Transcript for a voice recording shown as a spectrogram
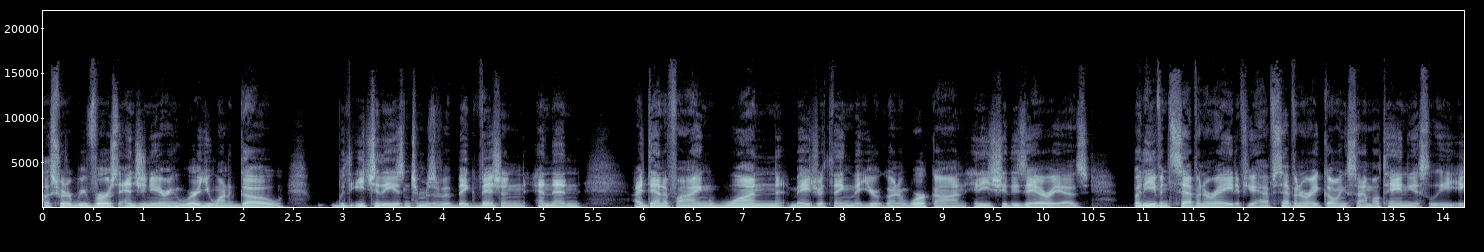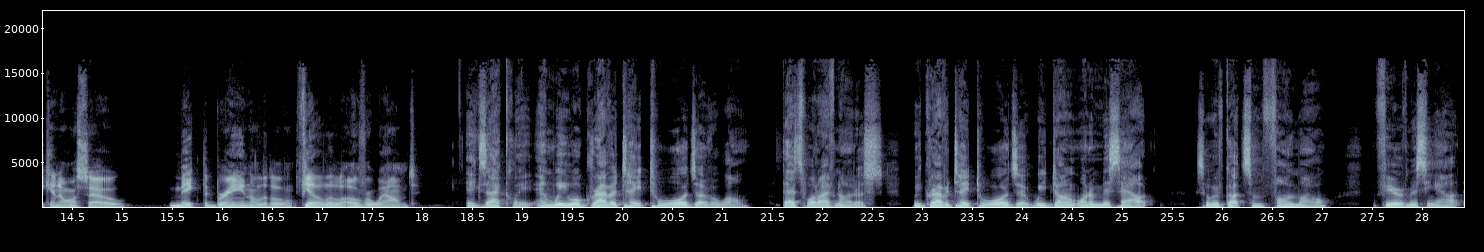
like sort of reverse engineering where you want to go with each of these in terms of a big vision and then identifying one major thing that you're going to work on in each of these areas. But even seven or eight if you have seven or eight going simultaneously it can also make the brain a little feel a little overwhelmed exactly and we will gravitate towards overwhelm that's what i've noticed we gravitate towards it we don't want to miss out so we've got some fomo fear of missing out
